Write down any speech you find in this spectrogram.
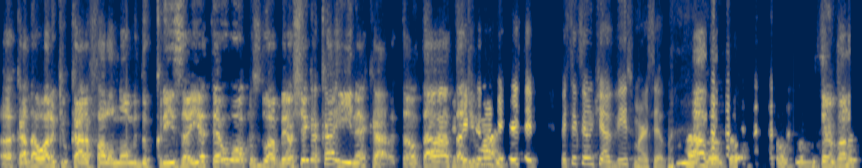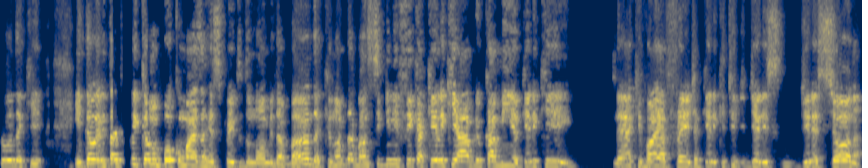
Ah, cada hora que o cara fala o nome do Chris aí, até o óculos do Abel chega a cair, né, cara? Então tá, tá Pensei que, você não demais. Pensei que você não tinha visto, Marcelo. Não, não, estou observando tudo aqui. Então, ele está explicando um pouco mais a respeito do nome da banda, que o nome da banda significa aquele que abre o caminho, aquele que, né, que vai à frente, aquele que te dire- direciona.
